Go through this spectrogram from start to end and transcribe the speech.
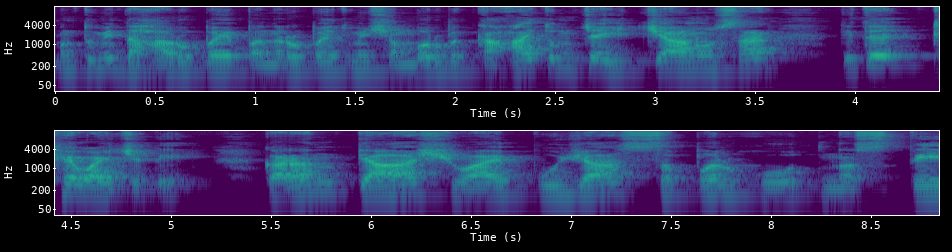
मग तुम्ही दहा रुपये पंधरा रुपये तुम्ही शंभर रुपये काय तुमच्या इच्छेनुसार तिथे ठेवायचे ते. कारण त्याशिवाय पूजा सफल होत नसते.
